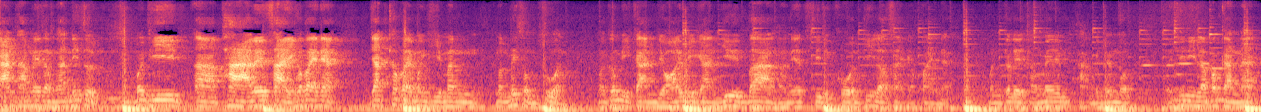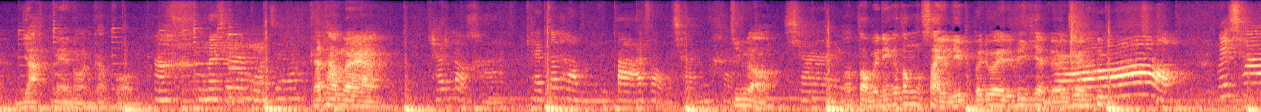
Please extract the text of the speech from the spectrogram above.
การทำในยสำคัญที่สุดบางทีอ่าผ่าเลยใส่เข้าไปเนี่ยยัดเข้าไปบางทีมันมันไม่สมส่วน มันก็มีการย้อยมีการยืดบ้างอันเนี้ยซิลิโคนที่เราใส่เข้าไปเนี่ยมันก็เลยทำให้ผ่านเป็นแม่มด แต่ที่นี่รับประกันนะยักษ์แน่นอนครับผมอะไม่ใช่มดใช่ไหมแค่ทำอะไรอะแคทเหรอคะแคทจะทำ ตาสองชั้นค่ะ จริงเหรอใช่เอาต่อไปนี้ก็ต้องใส่ลิฟต์ไปด้วยเดี๋ยวพี่เขียนเดินขึ้น อ๋อไม่ใช่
